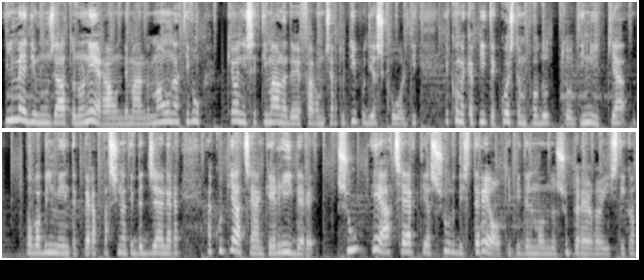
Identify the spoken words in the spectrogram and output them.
il medium usato non era on demand ma una TV che ogni settimana deve fare un certo tipo di ascolti e come capite questo è un prodotto di nicchia, probabilmente per appassionati del genere, a cui piace anche ridere su e ha certi assurdi stereotipi del mondo supereroistico.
